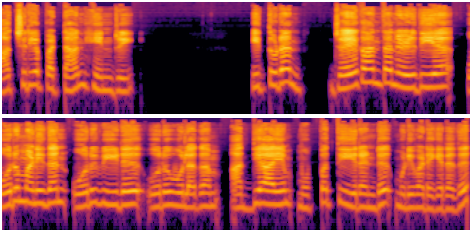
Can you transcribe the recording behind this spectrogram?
ஆச்சரியப்பட்டான் ஹென்றி. இத்துடன் ஜெயகாந்தன் எழுதிய ஒரு மனிதன் ஒரு வீடு ஒரு உலகம் அத்தியாயம் முப்பத்தி இரண்டு முடிவடைகிறது.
